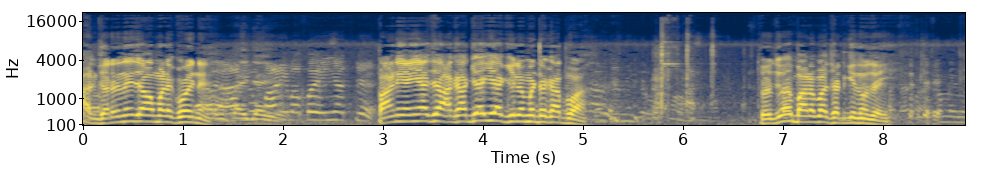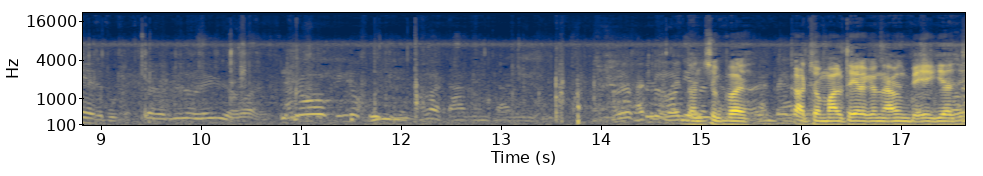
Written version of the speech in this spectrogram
આજ ઘરે નહીં જવા મળે કોઈને. પાણી અહીંયા છે આખા ક્યાં ગયા કિલોમીટર કાપવા? તો જો બારોબાર છટકી ન જાય. ધનસુખભાઈ કાચો માલ તૈયાર કરીને આવીને બેસી ગયા છે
